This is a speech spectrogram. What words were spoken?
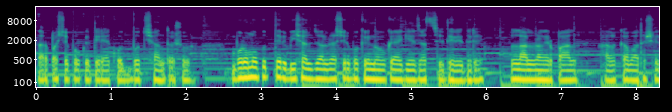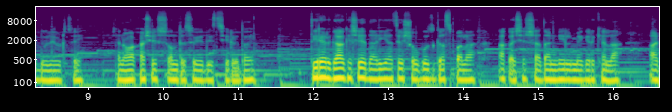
তার পাশে প্রকৃতির এক অদ্ভুত শান্ত সুর। ব্রহ্মপুত্রের বিশাল জলরাশির বুকে নৌকা এগিয়ে যাচ্ছে ধীরে ধীরে। লাল রঙের পাল, হালকা বাতাসে দুলে উঠছে, যেন আকাশের সন্তে ছুঁয়ে দিচ্ছে হৃদয়। তীরের গা ঘেসে দাঁড়িয়ে আছে সবুজ গাছপালা আকাশের সাদা নীল মেঘের খেলা আর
